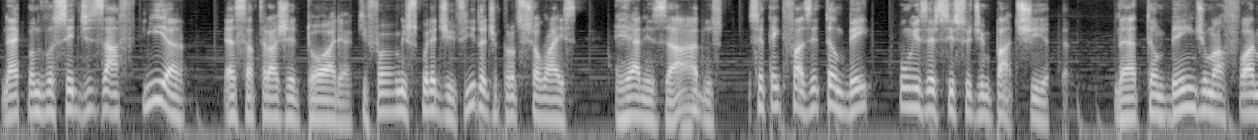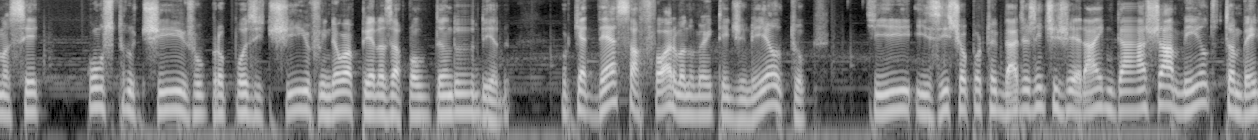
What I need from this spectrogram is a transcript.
né? Quando você desafia essa trajetória, que foi uma escolha de vida de profissionais realizados, você tem que fazer também um exercício de empatia, né? Também de uma forma ser construtivo, propositivo e não apenas apontando o dedo. porque é dessa forma, no meu entendimento, que existe a oportunidade de a gente gerar engajamento também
